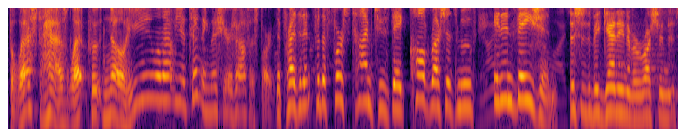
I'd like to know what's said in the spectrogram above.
The West has let Putin know he will not be attending this year's office party. The president, for the first time Tuesday, called Russia's move an invasion. This is the beginning of a Russian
